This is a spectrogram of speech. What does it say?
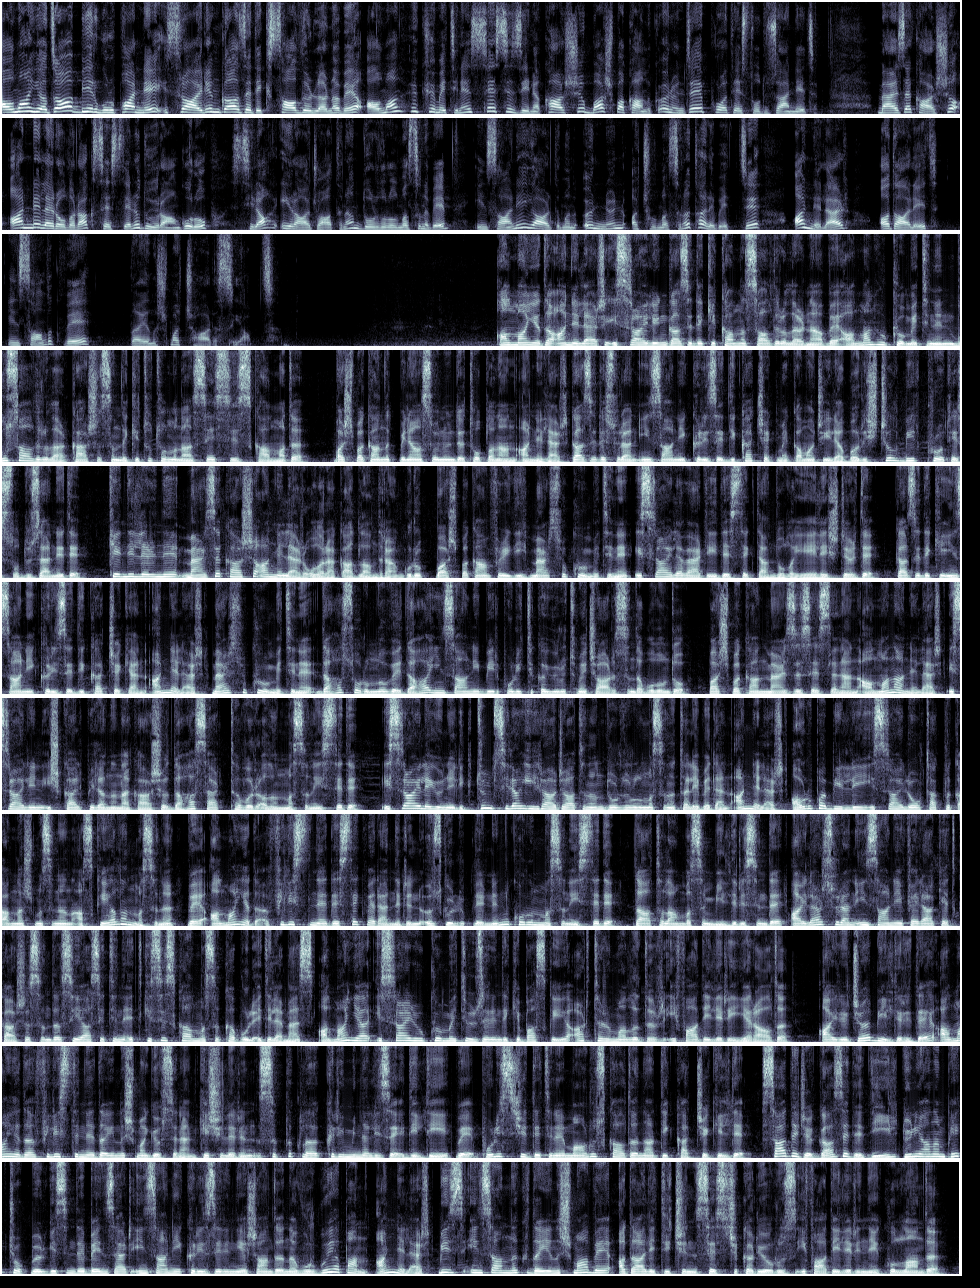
Almanya'da bir grup anne İsrail'in Gazze'deki saldırılarına ve Alman hükümetinin sessizliğine karşı başbakanlık önünde protesto düzenledi. Merze karşı anneler olarak seslerini duyuran grup silah ihracatının durdurulmasını ve insani yardımın önünün açılmasını talep etti. Anneler adalet, insanlık ve dayanışma çağrısı yaptı. Almanya'da anneler İsrail'in Gazze'deki kanlı saldırılarına ve Alman hükümetinin bu saldırılar karşısındaki tutumuna sessiz kalmadı. Başbakanlık binası önünde toplanan anneler Gazze'de süren insani krize dikkat çekmek amacıyla barışçıl bir protesto düzenledi. Kendilerini Merz'e karşı anneler olarak adlandıran grup, Başbakan Friedrich Merz hükümetini İsrail'e verdiği destekten dolayı eleştirdi. Gazze'deki insani krize dikkat çeken anneler, Merz hükümetine daha sorumlu ve daha insani bir politika yürütme çağrısında bulundu. Başbakan Merz'e seslenen Alman anneler, İsrail'in işgal planına karşı daha sert tavır alınmasını istedi. İsrail'e yönelik tüm silah ihracatının durdurulmasını talep eden anneler, Avrupa Birliği İsrail Ortaklık Anlaşması'nın askıya alınmasını ve Almanya'da Filistin'e destek verenlerin özgürlüklerinin korunmasını istedi. Dağıtılan basın bildirisinde aylar süren insani felaket karşısında siyasetin etkisiz kalması kabul edilemez. Almanya, İsrail hükümeti üzerindeki baskıyı artırmalıdır ifadeleri yer aldı. Ayrıca bildiride Almanya'da Filistin'e dayanışma gösteren kişilerin sıklıkla kriminalize edildiği ve polis şiddetine maruz kaldığına dikkat çekildi. Sadece Gazze'de değil, dünyanın pek çok bölgesinde benzer insani krizlerin yaşandığına vurgu yapan anneler, biz insanlık, dayanışma ve adalet için ses çıkarıyoruz ifadelerini kullandı.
